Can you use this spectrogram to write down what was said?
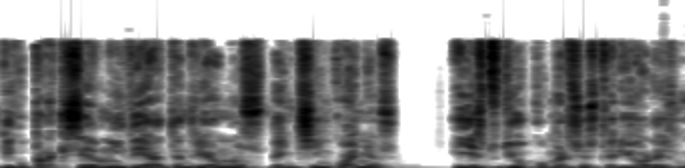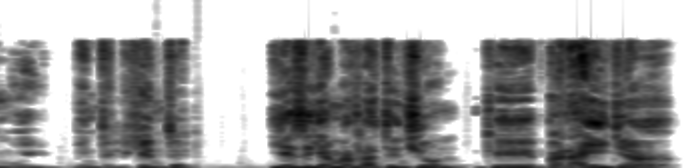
Digo, para que se den una idea, tendría unos 25 años. Ella estudió comercio exterior, es muy inteligente. Y es de llamar la atención que para ella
